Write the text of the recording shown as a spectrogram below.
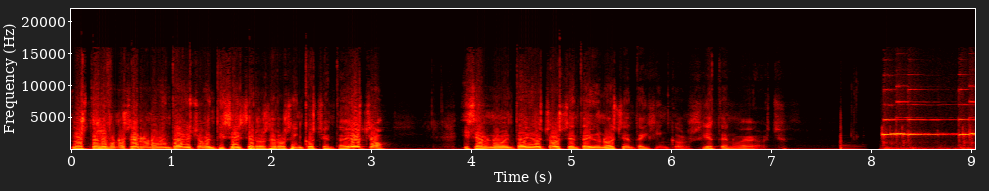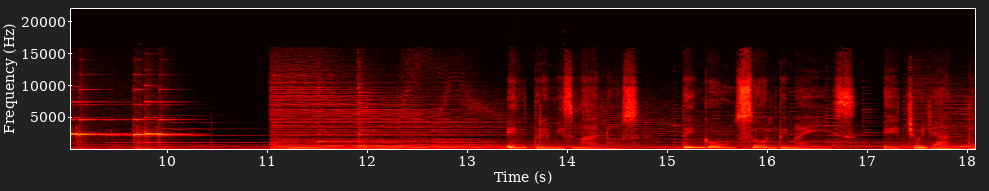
Los teléfonos 098 2600588 88 y 098 81 85 798. Entre mis manos tengo un sol de maíz hecho llanto.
